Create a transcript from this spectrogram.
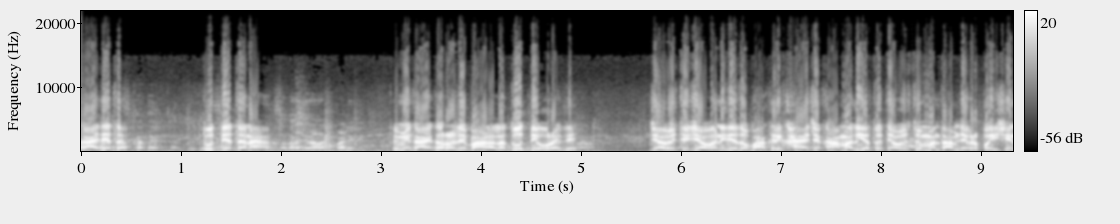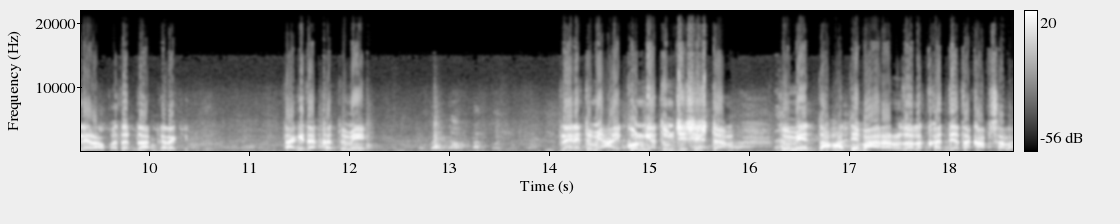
काय देतं? दूध देतं ना? तुम्ही काय करू राहिले? बाळाला दूध देऊ राहिले. ज्यावेळेस ते जेवणी देतो भाकरी खायच्या कामाला येतो त्यावेळेस तुम्ही म्हणता आमच्याकडे पैसे नाही राहू खतच दाट करा की टाकी दाखत तुम्ही? नाही नाही तुम्ही ऐकून घ्या तुमची सिस्टम तुम्ही दहा ते बारा रोजाला खत देता कापसाला.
